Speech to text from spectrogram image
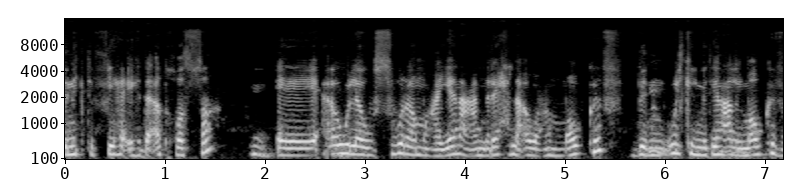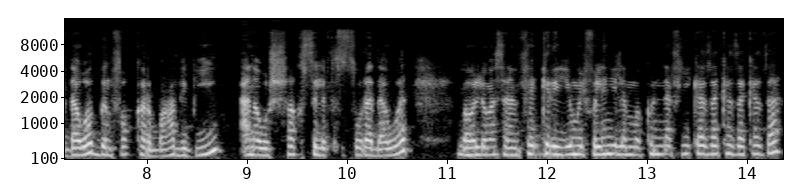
بنكتب فيها إهداءات خاصة. آه، أو لو صورة معينة عن رحلة أو عن موقف بنقول كلمتين عن الموقف دوت بنفكر بعض بيه أنا والشخص اللي في الصورة دوت. بقول له مثلا فاكر اليوم الفلاني لما كنا فيه كذا كذا كذا؟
